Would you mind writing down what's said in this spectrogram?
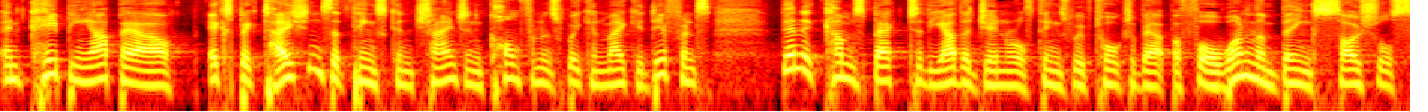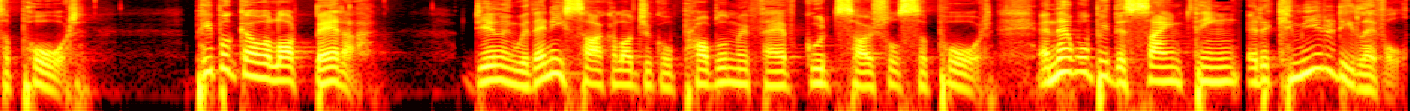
and keeping up our expectations that things can change and confidence we can make a difference, then it comes back to the other general things we've talked about before, one of them being social support. People go a lot better dealing with any psychological problem if they have good social support. And that will be the same thing at a community level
